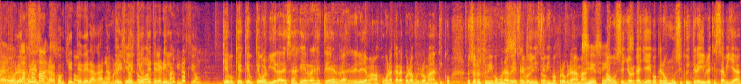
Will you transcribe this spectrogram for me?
caracola puedes jamás. hablar con quien te dé la gana. Hombre, es cuestión no, de tener que- imaginación. Que, que, que, que volviera de esas guerras eternas, le llamabas con una caracola muy romántico. Nosotros tuvimos una vez Qué aquí en este mismo programa Sí, sí. a un señor gallego que era un músico increíble que sabía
